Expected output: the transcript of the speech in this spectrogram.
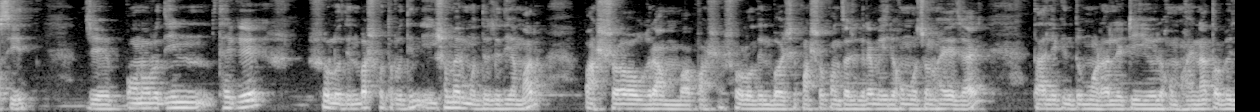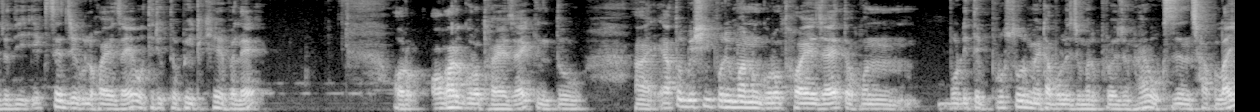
উচিত, যে পনেরো দিন থেকে ষোলো দিন বা সতেরো দিন এই সময়ের মধ্যে যদি আমার পাঁচশো গ্রাম বা পাঁচশো ষোলো দিন বয়সে পাঁচশো পঞ্চাশ গ্রাম এইরকম ওজন হয়ে যায়, তাহলে কিন্তু মর্টালিটি ওইরকম হয় না। তবে যদি এক্সেস যেগুলো হয়ে যায়, অতিরিক্ত পিঠ খেয়ে ফেলে ওর ওভার গ্রোথ হয়ে যায়, কিন্তু এত বেশি পরিমাণ গ্রোথ হয়ে যায়, তখন বডিতে প্রচুর মেটাবলিজমের প্রয়োজন হয় অক্সিজেন সাপ্লাই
